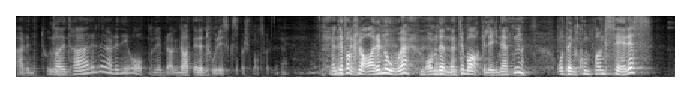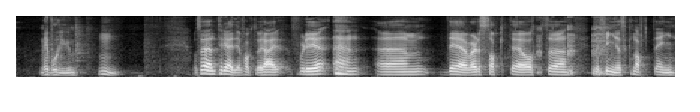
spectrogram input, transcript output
Er det de totalitære, eller er det de åpne liberale? Det var et retorisk spørsmål. selvfølgelig. Men det forklarer noe om denne tilbakeliggenheten, og den kompenseres med volum. Og så er det en tredje faktor her. Fordi eh, det er vel sagt det at eh, det finnes knapt den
